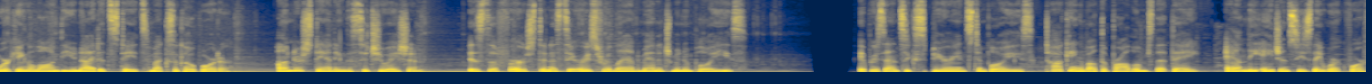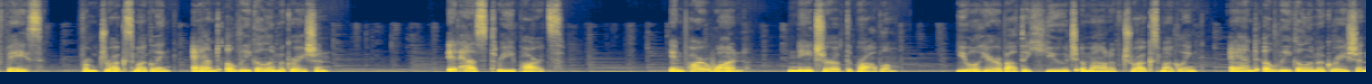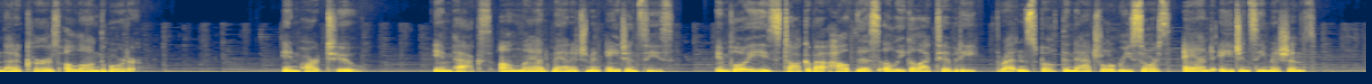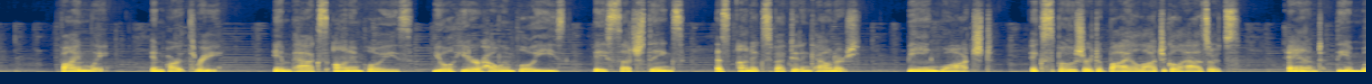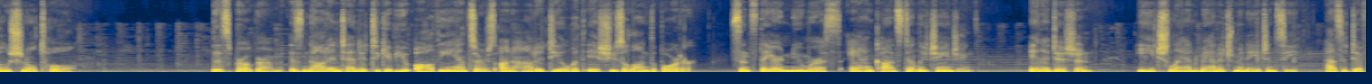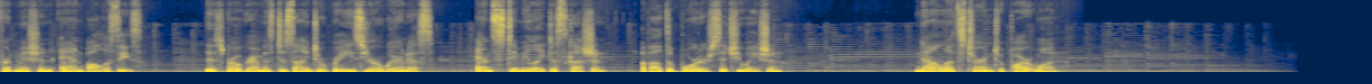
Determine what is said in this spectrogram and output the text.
Working along the United States-Mexico border, Understanding the Situation is the first in a series for land management employees. It presents experienced employees talking about the problems that they and the agencies they work for face, from drug smuggling and illegal immigration. It has three parts. In part one, nature of the problem, you will hear about the huge amount of drug smuggling and illegal immigration that occurs along the border. In part two, impacts on land management agencies, employees talk about how this illegal activity threatens both the natural resource and agency missions. Finally, in part three, impacts on employees, you'll hear how employees face such things as unexpected encounters, being watched, exposure to biological hazards, and the emotional toll. This program is not intended to give you all the answers on how to deal with issues along the border, since they are numerous and constantly changing. In addition, each land management agency has a different mission and policies. This program is designed to raise your awareness and stimulate discussion about the border situation. Now let's turn to part one.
